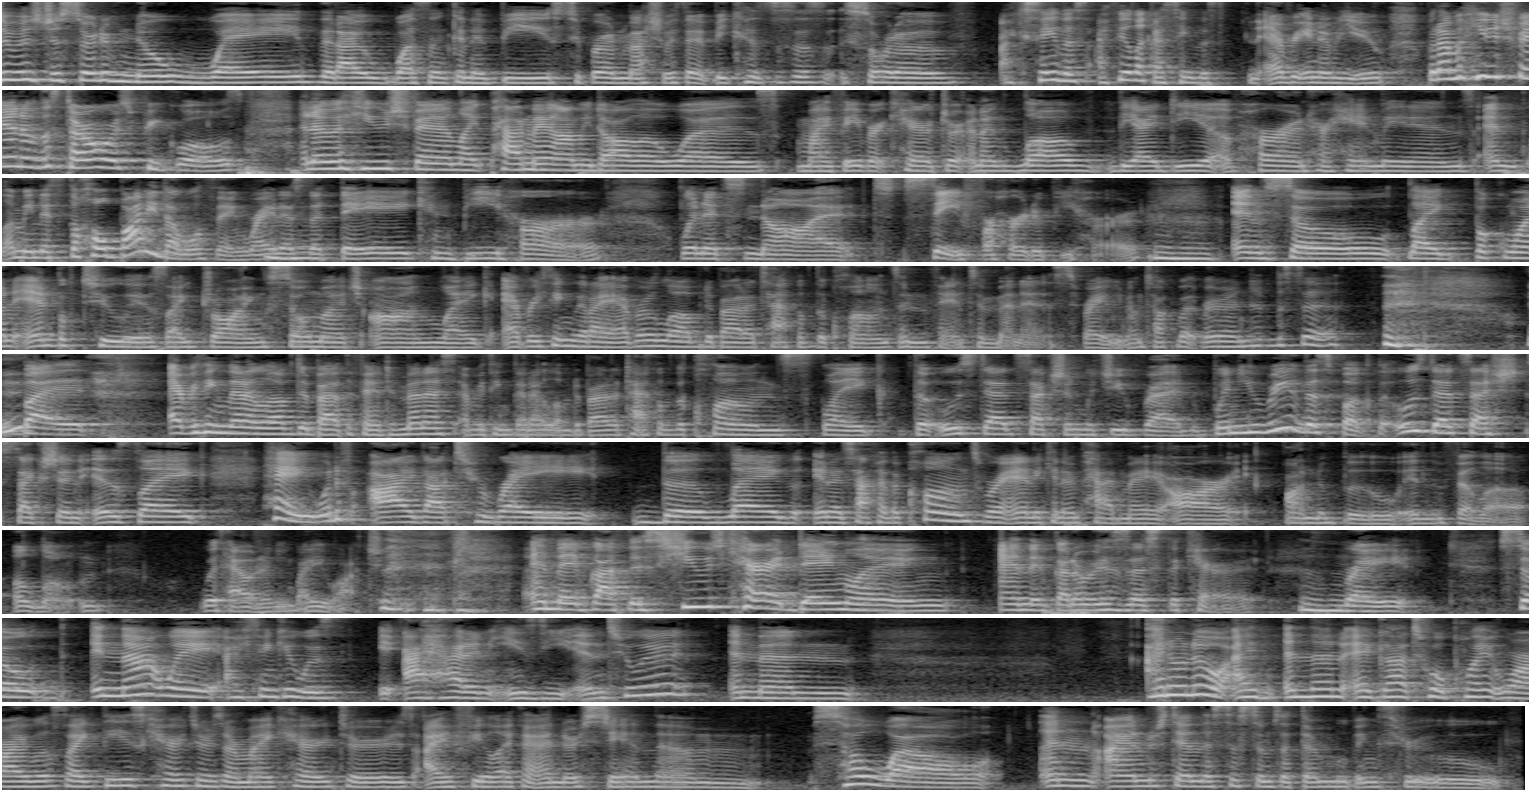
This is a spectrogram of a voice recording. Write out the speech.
there was just sort of no way that I wasn't going to be super enmeshed with it because this is sort of I say this I feel like I say this in every interview, but I'm a huge fan of the Star Wars prequels and I'm a huge fan like Padme Amidala was my favorite character and I love the idea of her and her handmaidens and I mean it's the whole body double thing, right? Is mm-hmm. that they can be her when it's not safe for her to be her. Mm-hmm. And so like book 1 and book 2 is like drawing so much on like everything that I ever loved about Attack of the Clones and Phantom Menace, right? We don't talk about Revenge of the Sith. but everything that I loved about the Phantom Menace, everything that I loved about Attack of the Clones, like the Ouzdad section, which you've read, when you read this book, the Ouzdad se- section is like, hey, what if I got to write the leg in Attack of the Clones where Anakin and Padme are on Naboo in the villa alone without anybody watching? and they've got this huge carrot dangling and they've got to resist the carrot, mm-hmm. right? So in that way, I think it was, I had an easy into it. And then I don't know. I and then it got to a point where I was like, these characters are my characters. I feel like I understand them so well, and I understand the systems that they're moving through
